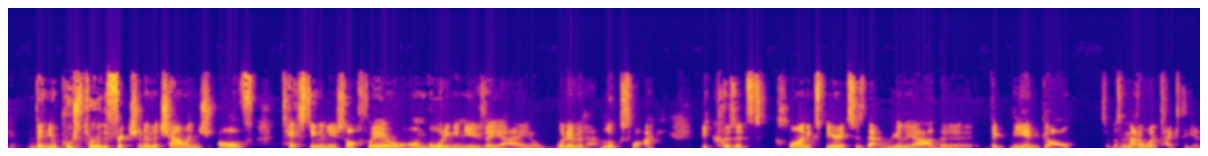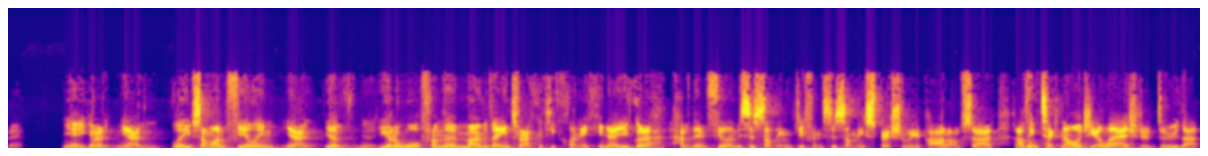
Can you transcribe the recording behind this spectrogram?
yeah. then you'll push through the friction and the challenge of testing a new software or onboarding a new VA or whatever that looks like because it's client experiences that really are the, the, the end goal. So it doesn't matter what it takes to get there yeah, you got to you know leave someone feeling you know you have you got to walk from the moment they interact with your clinic. You know you've got to have them feeling this is something different. This is something special a part of. So, and I think technology allows you to do that.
